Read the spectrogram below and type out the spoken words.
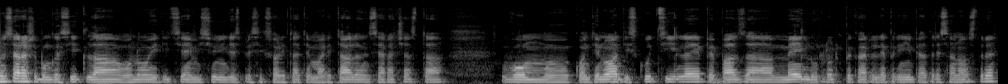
Bună seara și bun găsit la o nouă ediție a emisiunii despre sexualitate maritală. În seara aceasta vom uh, continua discuțiile pe baza mail-urilor pe care le primim pe adresa noastră.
